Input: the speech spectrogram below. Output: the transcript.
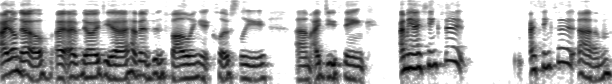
I don't know. I, I, have no idea. I haven't been following it closely. Um, I do think. I mean, I think that. I think that um,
